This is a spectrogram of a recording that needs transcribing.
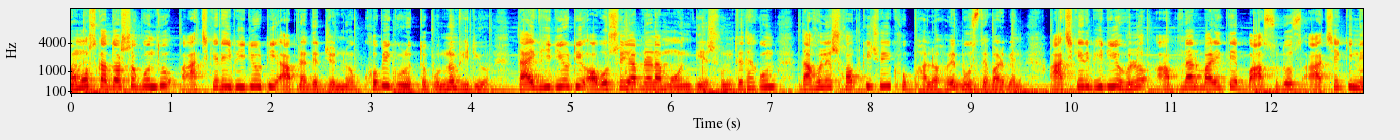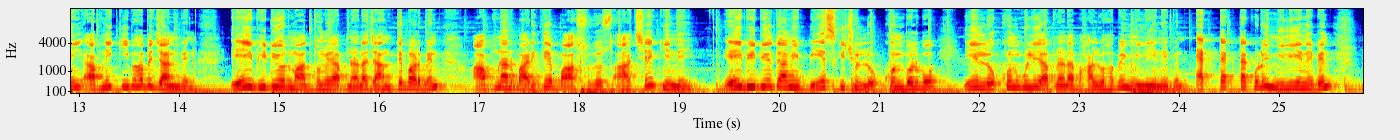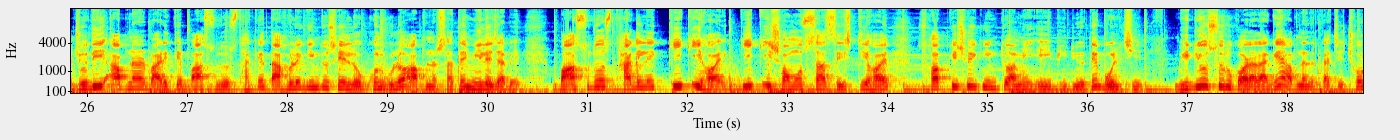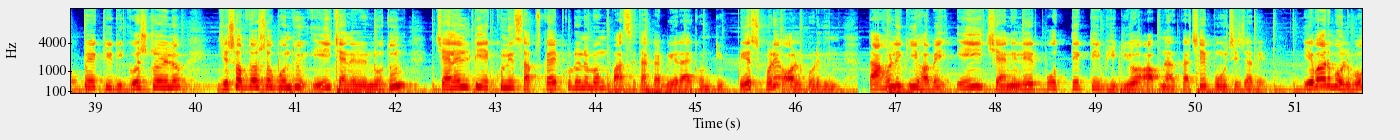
নমস্কার দর্শক বন্ধু, আজকের এই ভিডিওটি আপনাদের জন্য খুবই গুরুত্বপূর্ণ ভিডিও। তাই ভিডিওটি অবশ্যই আপনারা মন দিয়ে শুনতে থাকুন, তাহলে সব কিছুই খুব ভালোভাবে বুঝতে পারবেন। আজকের ভিডিও হলো, আপনার বাড়িতে বাস্তুদোষ আছে কি নেই, আপনি কীভাবে জানবেন? এই ভিডিওর মাধ্যমে আপনারা জানতে পারবেন, আপনার বাড়িতে বাস্তুদোষ আছে কি নেই। এই ভিডিওতে আমি বেশ কিছু লক্ষণ বলব। এই লক্ষণগুলি আপনারা ভালোভাবে মিলিয়ে নেবেন। একটা একটা করে মিলিয়ে নেবেন। যদি আপনার বাড়িতে বাস্তুদোষ থাকে, তাহলে কিন্তু সেই লক্ষণগুলো আপনার সাথে মিলে যাবে। বাস্তুদোষ থাকলে কি কি হয়? কি কি সমস্যা সৃষ্টি হয়? সব কিছুই কিন্তু আমি এই ভিডিওতে বলছি। ভিডিও শুরু করার আগে আপনাদের কাছে ছোট্ট একটি রিকোয়েস্ট রইল। যেসব দর্শক বন্ধু এই চ্যানেলে নতুন, চ্যানেলটি এক্ষুনি সাবস্ক্রাইব করুন এবং পাশে থাকা বেল আইকনটি প্রেস করে অল করে দিন। তাহলে কি হবে? এই চ্যানেলের প্রত্যেকটি ভিডিও আপনার কাছে পৌঁছে যাবে। এবার বলব,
